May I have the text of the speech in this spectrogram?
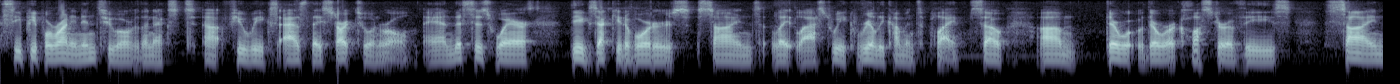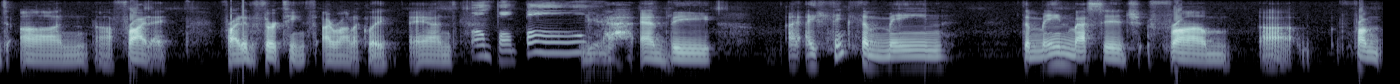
see people running into over the next uh, few weeks as they start to enroll? And this is where the executive orders signed late last week really come into play. So um, there were there were a cluster of these signed on uh, Friday, Friday the 13th, ironically, and Boom, boom, boom. yeah, and the I, I think the main the main message from uh, from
